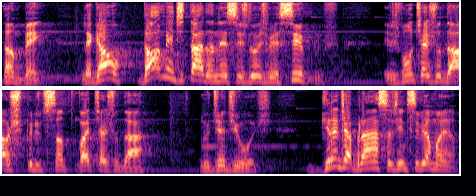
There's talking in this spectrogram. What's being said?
também. Legal? Dá uma meditada nesses dois versículos. Eles vão te ajudar, o Espírito Santo vai te ajudar no dia de hoje. Grande abraço, a gente se vê amanhã.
